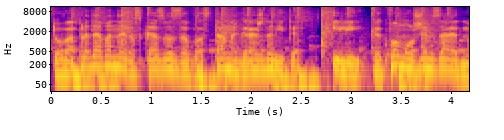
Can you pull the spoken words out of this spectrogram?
Това предаване разказва за властта на гражданите или какво можем заедно.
